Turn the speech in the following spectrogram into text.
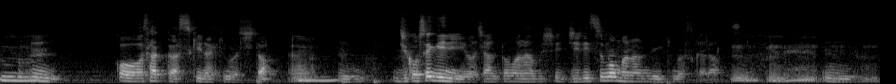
ううんん、こうサッカー好きな気持ちと、うん。うん、自己責任はちゃんと学ぶし自立も学んでいきますから。うんうんうん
